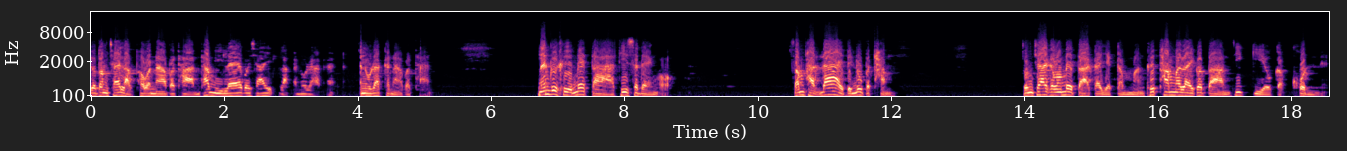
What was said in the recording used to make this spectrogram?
ก็ต้องใช้หลักภาวนาประทาน ถ้ามีแล้วก็ใช้หลักอนุรักษ์อนุรักษณาประทาน นั่นก็คือเมตตาที่แสดงออก สัมผัสได้เป็นรูปธรรมทรงใช้คำว่าเมตตากายกรรมมังคือทำอะไรก็ตามที่เกี่ยวกับคนเนี่ย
